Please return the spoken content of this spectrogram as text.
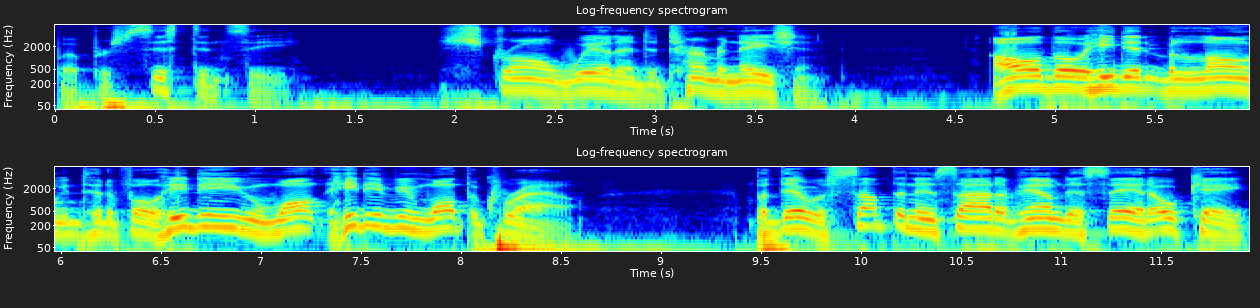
But persistency, strong will, and determination. Although he didn't belong to the fold, he didn't even want he didn't even want the crowd. But there was something inside of him that said, okay,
